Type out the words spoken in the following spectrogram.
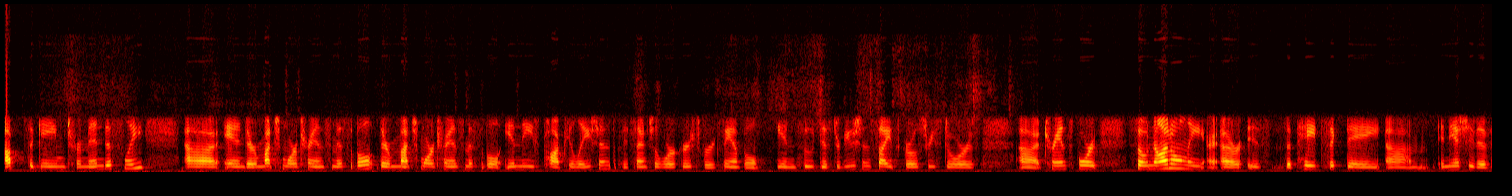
upped the game tremendously uh, and they're much more transmissible. They're much more transmissible in these populations of essential workers, for example, in food distribution sites, grocery stores, uh, transport. So not only are, is the paid sick day um, initiative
